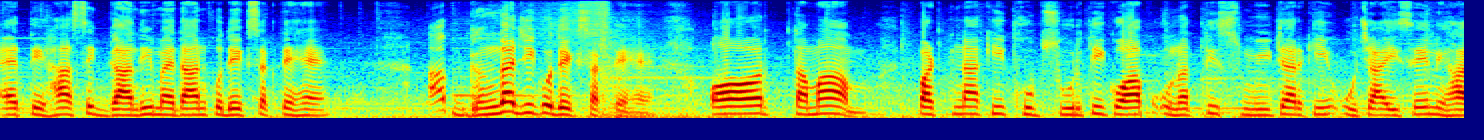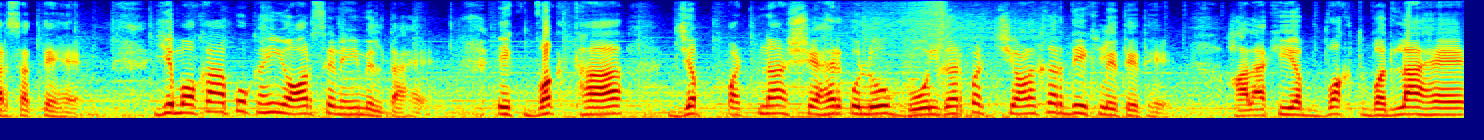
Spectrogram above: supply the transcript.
ऐतिहासिक गांधी मैदान को देख सकते हैं। आप गंगा जी को देख सकते हैं और तमाम पटना की खूबसूरती को आप 29 मीटर की ऊंचाई से निहार सकते हैं। ये मौका आपको कहीं और से नहीं मिलता है। एक वक्त था जब पटना शहर को लोग गोलघर पर चढ़कर देख लेते थे। हालाँकि अब वक्त बदला है,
